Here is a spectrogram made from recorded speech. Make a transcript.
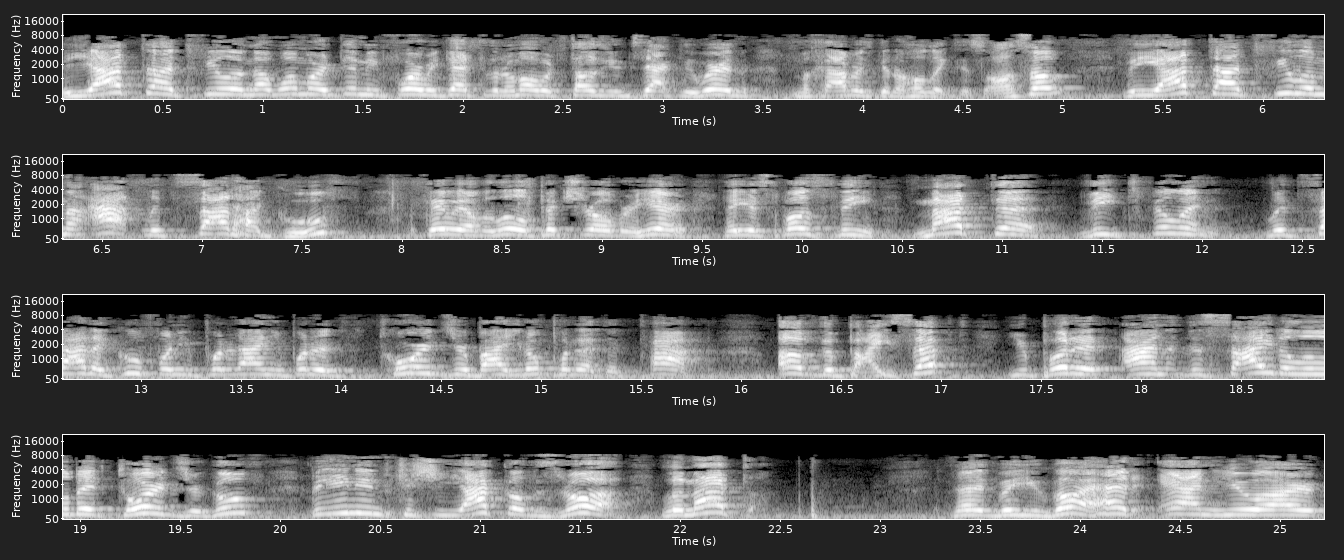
The yata tefillah, now one more dim before we get to the Ramah, which tells you exactly where, the Mechaber is going to hold like this also. The yata tefillah ma'at litzad haguf. Okay, we have a little picture over here that you're supposed to be matta the tefillin litzad haguf. When you put it on, you put it towards your body. You don't put it at the top of the bicep. You put it on the side a little bit towards your goof. Be'inin kishiyakov zroa But you go ahead and you are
